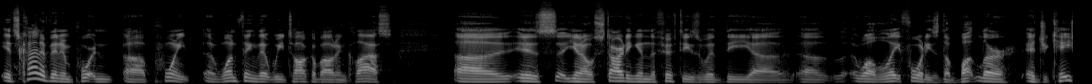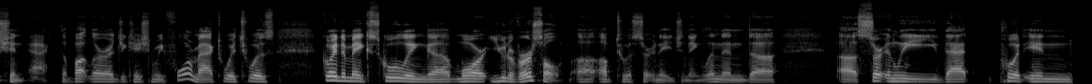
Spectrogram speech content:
it's kind of an important uh, point. Uh, one thing that we talk about in class uh, is you know starting in the 50s with the uh, uh, well late 40s the Butler Education Act, the Butler Education Reform Act, which was going to make schooling uh, more universal uh, up to a certain age in England, and uh, certainly that put in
